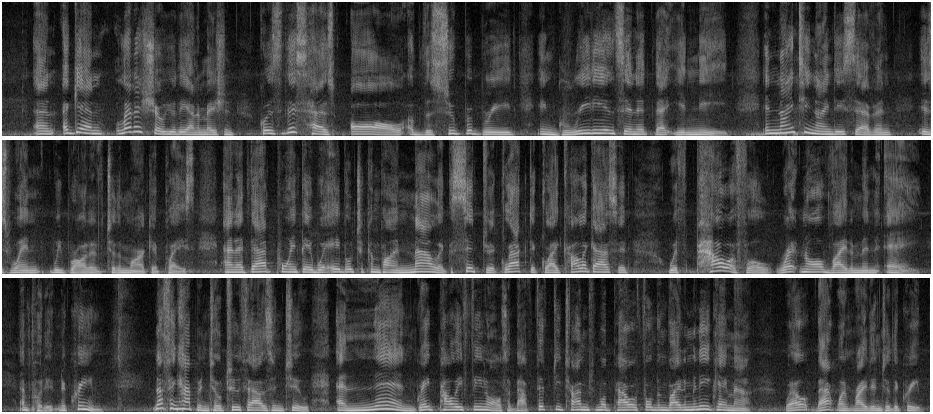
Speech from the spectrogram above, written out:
And again, let us show you the animation, because this has all of the super breed ingredients in it that you need. In 1997, is when we brought it to the marketplace. And at that point, they were able to combine malic, citric, lactic, glycolic acid with powerful retinol vitamin A and put it in a cream. Nothing happened until 2002. And then grape polyphenols, about 50 times more powerful than vitamin E, came out. Well, that went right into the cream.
